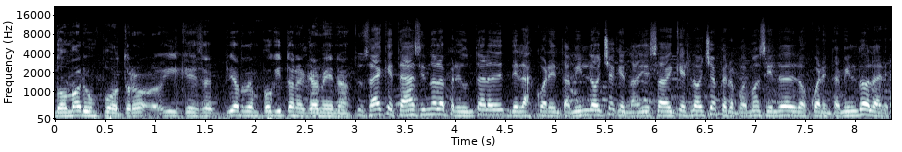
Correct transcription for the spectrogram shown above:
domar un potro y que se pierde un poquito en el camino. Tú sabes que estás haciendo la pregunta de, de las 40 mil lochas, que nadie sabe qué es locha, pero podemos decirle de los 40 mil dólares,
